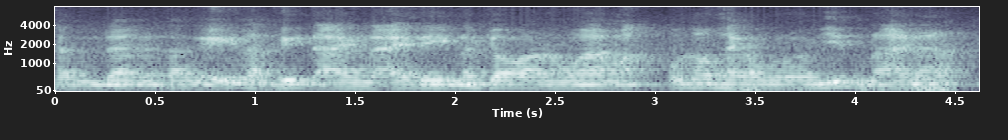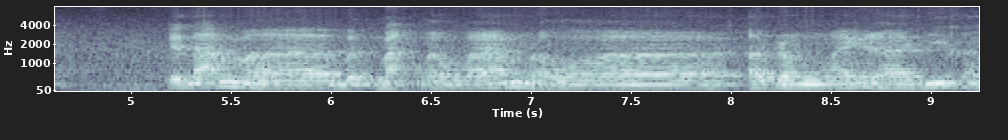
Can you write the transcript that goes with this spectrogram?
thành ra người ta nghĩ là khi thằng đại đi nó cho mặt của nó theo nó giết đại đó. Cái đám mà bịt mặt nó bám rồi ở trong ấy ra giết á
